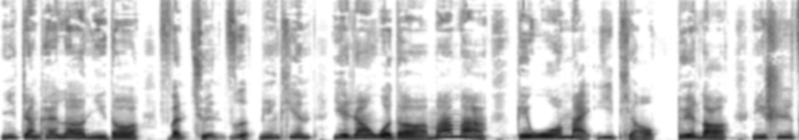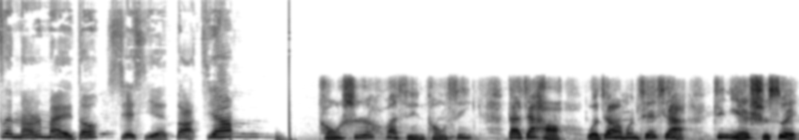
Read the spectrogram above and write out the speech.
你展开了你的粉裙子。明天也让我的妈妈给我买一条。对了，你是在哪儿买的？谢谢大家。童诗唤醒童心。大家好，我叫孟千夏，今年十岁，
